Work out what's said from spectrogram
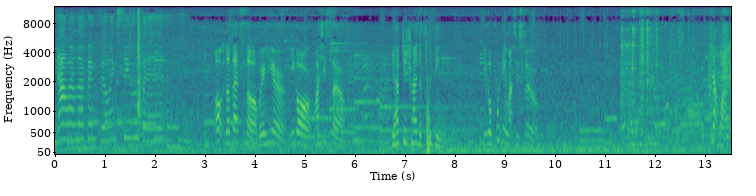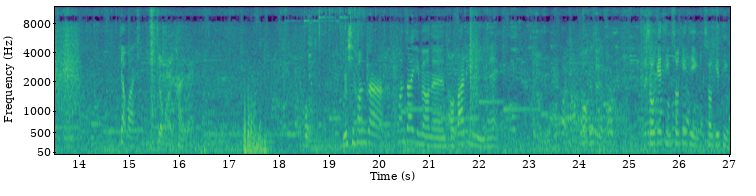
Now I love and feeling stupid 어 여자였어 We're here 이거 맛있어요 You have to try the pudding 이거 푸딩 맛있어요 야와이 야와이 야와이 어, 역시 혼자 혼자이면은 더 빨리 유네 苏幾甜，苏幾甜，苏幾甜。买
